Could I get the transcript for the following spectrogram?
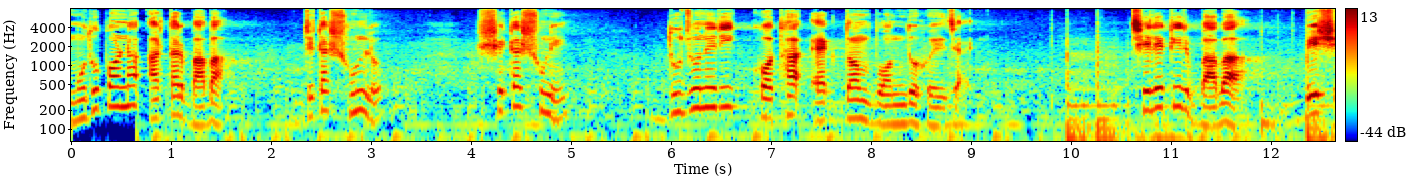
মধুপর্ণা আর তার বাবা যেটা শুনল, সেটা শুনে দুজনেরই কথা একদম বন্ধ হয়ে যায়। ছেলেটির বাবা বেশ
